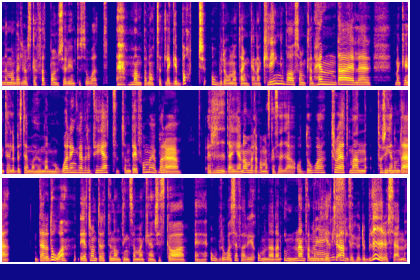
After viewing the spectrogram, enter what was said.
när man väljer att skaffa ett barn så är det ju inte så att man på något sätt lägger bort oron och tankarna kring vad som kan hända eller man kan ju inte heller bestämma hur man mår i en graviditet utan det får man ju bara Mm. rida igenom eller vad man ska säga och då tror jag att man tar sig Mm. igenom det där och då. Jag tror inte att det är någonting som man kanske ska eh, oroa sig för i onödan innan, för man Nej, vet visst. ju aldrig hur det blir sen.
